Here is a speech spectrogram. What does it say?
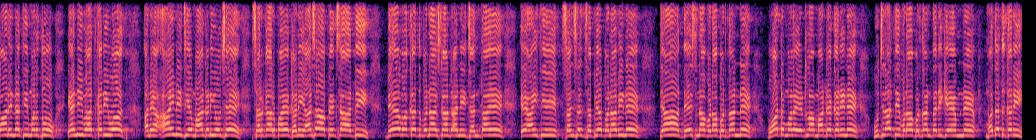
પાણી નથી મળતું એની વાત કરી હોત, અને અહીંની જે માગણીઓ છે, સરકાર પાસે ઘણી આશા અપેક્ષા હતી. બે વખત બનાસકાંઠાની જનતાએ એ અહીંથી સંસદ સભ્ય બનાવીને ત્યાં દેશના વડાપ્રધાનને વોટ મળે એટલા માટે કરીને ગુજરાતી વડાપ્રધાન તરીકે એમને મદદ કરી.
